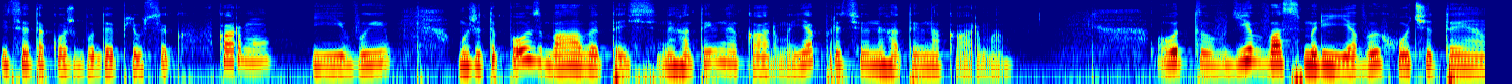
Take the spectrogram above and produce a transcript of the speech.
і це також буде плюсик в карму. І ви можете позбавитись негативної карми. Як працює негативна карма? От є в вас мрія, ви хочете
